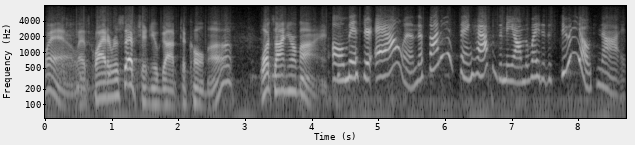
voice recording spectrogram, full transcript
Well, that's quite a reception you got, Tacoma. What's on your mind? Oh, Mr. Allen, the funniest thing happened to me on the way to the studio tonight.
